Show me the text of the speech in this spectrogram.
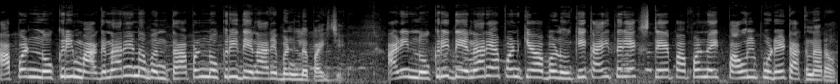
आपण नोकरी मागणारे न बनता आपण नोकरी देणारे बनलं पाहिजे. आणि नोकरी देणारे आपण केव्हा बनू की काहीतरी एक स्टेप आपण एक पाऊल पुढे टाकणार आहोत.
